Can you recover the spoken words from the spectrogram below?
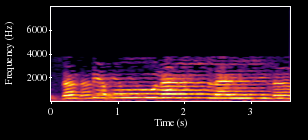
يسبحون الليل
